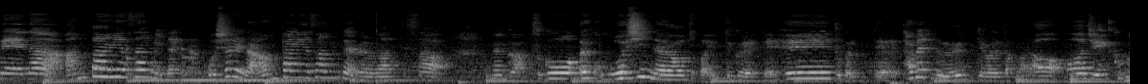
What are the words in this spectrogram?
名なあんパン屋さんみたいなおしゃれなあんパン屋さんみたいなのがあってさなんかそこ「えここ美味しいんだよ」とか言ってくれて「へえ」とか言って「食べてる?」って言われたから「あじゃあ1個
